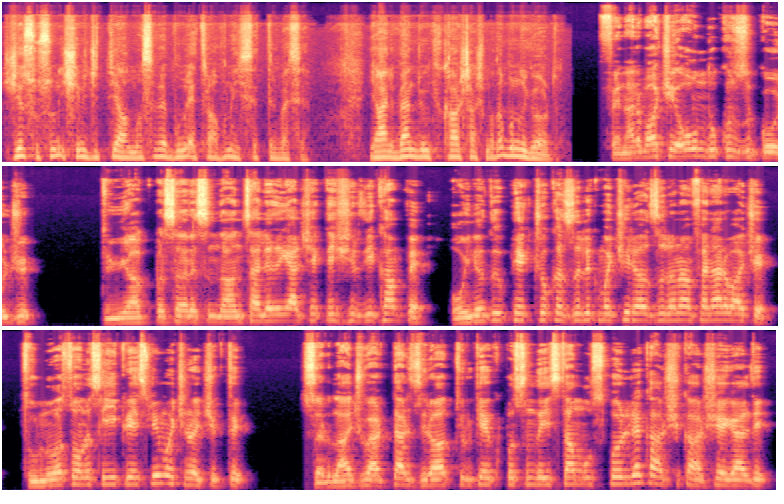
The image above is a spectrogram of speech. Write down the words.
Jesus'un işini ciddiye alması ve bunu etrafına hissettirmesi. Yani ben dünkü karşılaşmada bunu gördüm. Fenerbahçe 19'luk golcü. Dünya Kupası arasında Antalya'da gerçekleştirdiği kamp ve oynadığı pek çok hazırlık maçıyla hazırlanan Fenerbahçe turnuva sonrası ilk resmi maçına çıktı. Sarı lacivertler Ziraat Türkiye Kupası'nda İstanbul Spor ile karşı karşıya geldi.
